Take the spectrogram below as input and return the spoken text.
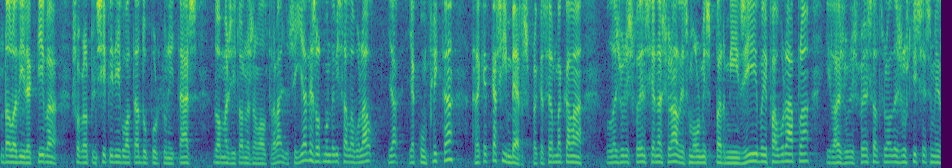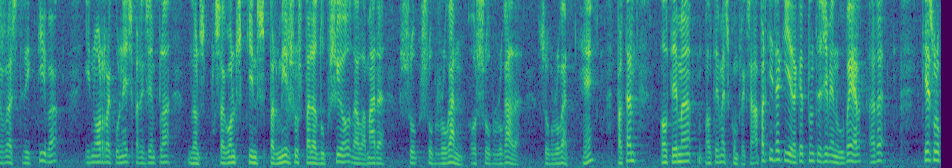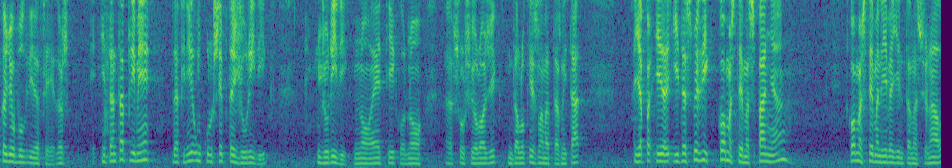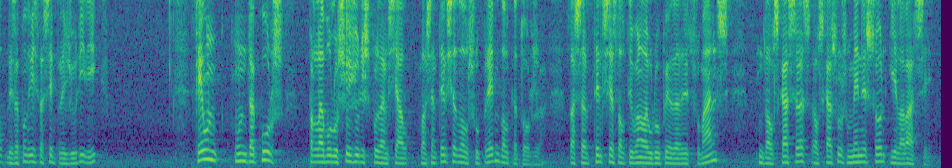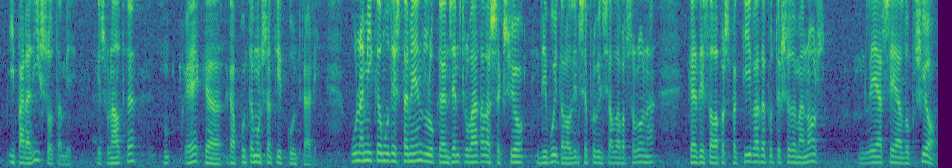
de la directiva sobre el principi d'igualtat d'oportunitats d'homes i dones en el treball. O sigui, ja des del punt de vista laboral hi ha, hi ha conflicte, en aquest cas invers, perquè sembla que la, la jurisprudència nacional és molt més permissiva i favorable i la jurisprudència del Tribunal de Justícia és més restrictiva i no reconeix, per exemple, doncs, segons quins permisos per adopció de la mare sub subrogant o subrogada. Subrogant eh? Per tant, el tema, el tema és complex. A partir d'aquí, d'aquest plantejament obert, ara, què és el que jo voldria fer? Doncs intentar primer definir un concepte jurídic, jurídic, no ètic o no eh, sociològic, de lo que és la maternitat, i, i, i després dir com estem a Espanya, com estem a nivell internacional, des del punt de vista sempre jurídic, fer un, un decurs per l'evolució jurisprudencial, la sentència del Suprem del 14, les sentències del Tribunal Europeu de Drets Humans, dels casos, els casos Meneson i la base, i Paradiso també, que és un altre eh, que, que apunta en un sentit contrari. Una mica modestament el que ens hem trobat a la secció 18 de l'Audiència Provincial de Barcelona, que des de la perspectiva de protecció de menors, l'EAC adopció,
